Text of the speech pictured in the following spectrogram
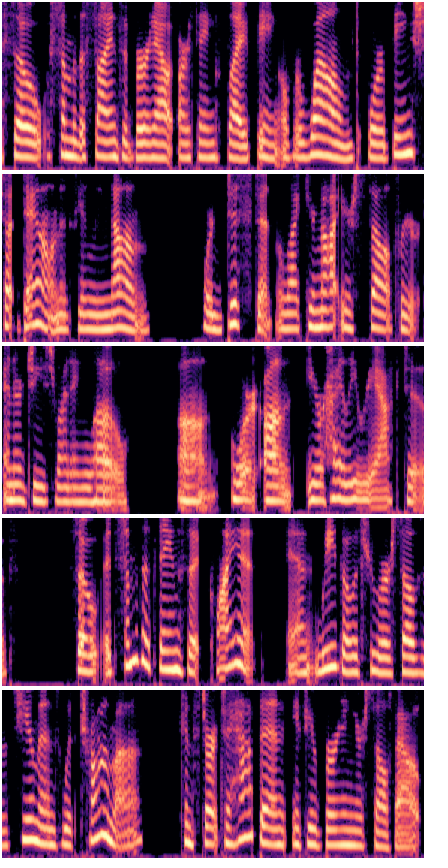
so, some of the signs of burnout are things like being overwhelmed or being shut down and feeling numb or distant, like you're not yourself or your energy's running low um, or um, you're highly reactive. So, it's some of the things that clients and we go through ourselves as humans with trauma can start to happen if you're burning yourself out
